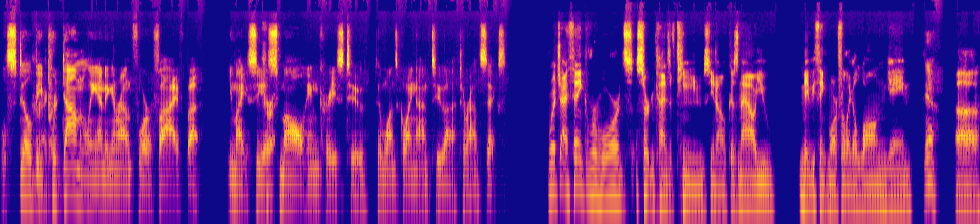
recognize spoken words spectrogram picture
Will still be Correct. predominantly ending in round four or five, but you might see a small increase to to ones going on to uh, to round six. which I think rewards certain kinds of teams, you know, because now you maybe think more for like a long game. Yeah. Uh,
